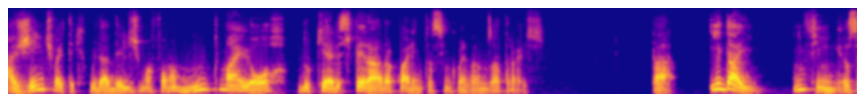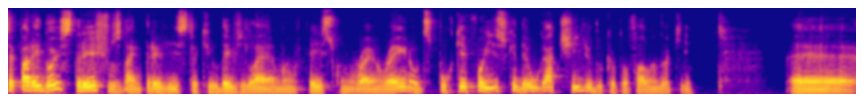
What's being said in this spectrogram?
a gente vai ter que cuidar deles de uma forma muito maior do que era esperado há 40, 50 anos atrás. Tá? E daí? Enfim, eu separei dois trechos da entrevista que o David Letterman fez com o Ryan Reynolds, porque foi isso que deu o gatilho do que eu estou falando aqui. É...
